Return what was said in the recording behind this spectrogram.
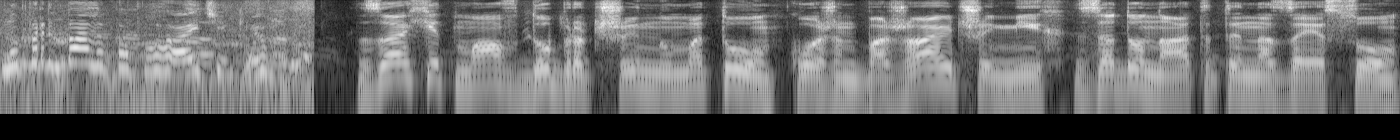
Ну, придбали попугайчиків. Захід мав доброчинну мету. Кожен бажаючий міг задонатити на ЗСУ.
